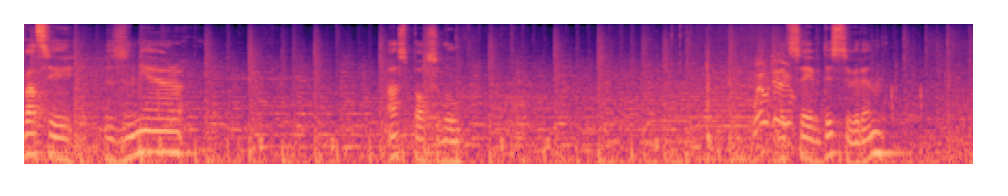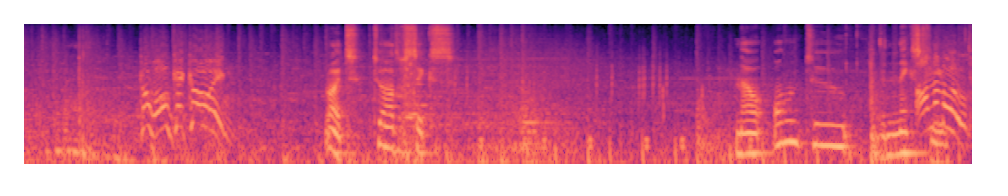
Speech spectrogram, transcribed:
Vasi as near as possible. Let's save this civilian. Right, two out of six. Now on to the next On the few. move.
